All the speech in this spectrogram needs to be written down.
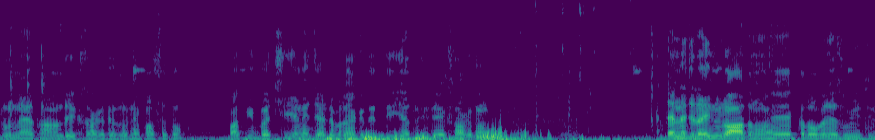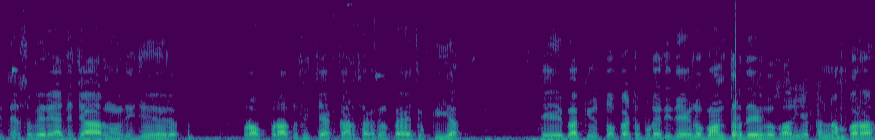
ਦੋਨੇ ਥਾਣ ਦੇਖ ਸਕਦੇ ਹੋ ਦੋਨੇ ਪਾਸੇ ਤੋਂ। ਬਾਕੀ ਬੱਚੀ ਇਹਨੇ ਜੈਡ ਬਲੈਕ ਦਿੱਤੀ ਆ, ਤੁਸੀਂ ਦੇਖ ਸਕਦੇ ਹੋ। 3 ਜੁਲਾਈ ਨੂੰ ਰਾਤ ਨੂੰ ਇਹ 1-2 ਵਜੇ ਸੂਈ ਸੀ ਤੇ ਸਵੇਰੇ ਅੱਜ 4 ਨੂੰ ਇਹਦੀ ਜੇਰ ਪ੍ਰੋਪਰ ਆ, ਤੁਸੀਂ ਚੈੱਕ ਕਰ ਸਕਦੇ ਹੋ, ਪੈ ਚੁੱਕੀ ਆ। ਤੇ ਬਾਕੀ ਉੱਤੋਂ ਪਿੱਠਪੁੜੇ ਦੀ ਦੇਖ ਲਓ, ਬਾਂਦਰ ਦੇਖ ਲਓ, ਸਾਰੀ ਇੱਕ ਨੰਬਰ ਆ।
